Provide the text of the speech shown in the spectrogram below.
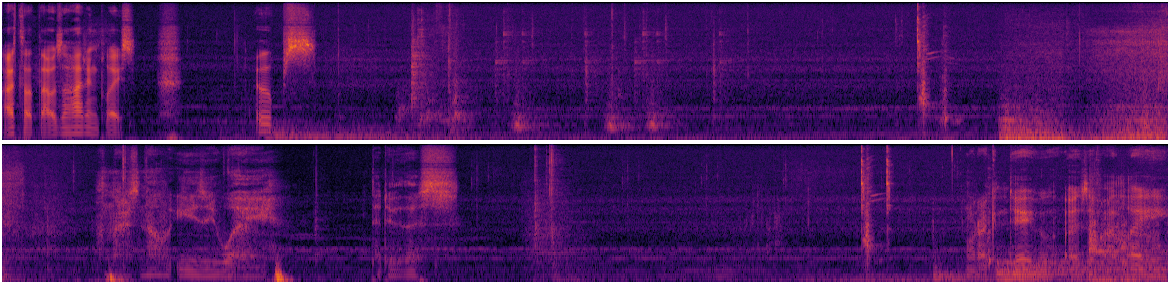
I thought that was a hiding place. Oops. easy way to do this. What I can do is if I lay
